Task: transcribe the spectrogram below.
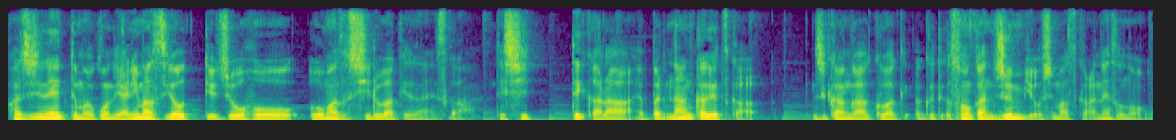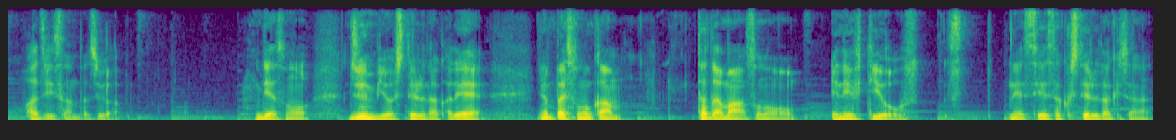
ファジネっても今度やりますよっていう情報をまず知るわけじゃないですか。で知ってからやっぱり何ヶ月か時間が空くわけ空くっていうかその間準備をしますからねそのファジーさんたちが。でその準備をしてる中でやっぱりその間ただまあその NFT を、ね、制作してるだけじゃ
